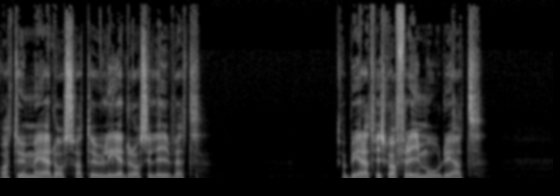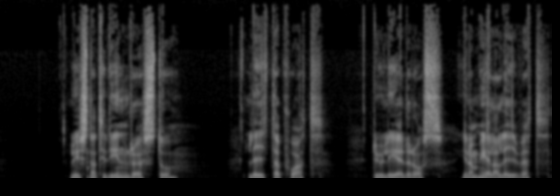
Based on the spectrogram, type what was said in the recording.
och att du är med oss och att du leder oss i livet. Jag ber att vi ska vara frimodiga att lyssna till din röst och lita på att du leder oss genom hela livet.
